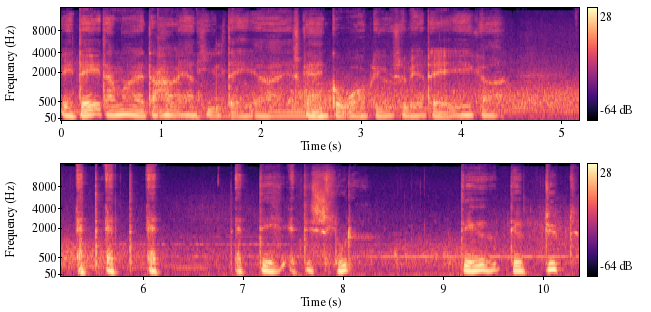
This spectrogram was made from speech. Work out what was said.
i dag, der, må der har jeg en hel dag, og jeg skal have en god oplevelse hver dag. Ikke? Og at, at, at, at, det, at det slutter, det er jo, det er jo dybt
